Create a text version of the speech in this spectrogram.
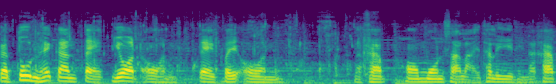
กระตุ้นให้การแตกยอดอ่อน แตกใบอ่อน นะครับฮอร์โมนสาหร่ายทะเลนี่นะครับ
